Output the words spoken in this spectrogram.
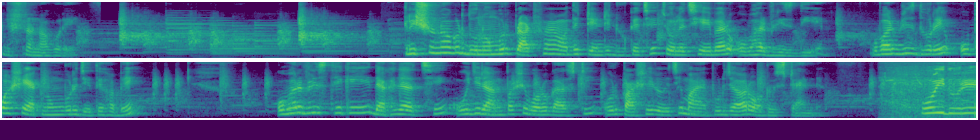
কৃষ্ণনগরে। কৃষ্ণনগর দু নম্বর প্ল্যাটফর্মে আমাদের ট্রেনটি ঢুকেছে, চলেছে এবার ওভারব্রিজ দিয়ে। ওভারব্রিজ ধরে ওপাশে এক নম্বরে যেতে হবে। ওভারব্রিজ থেকে দেখা যাচ্ছে, ওই যে ডান পাশে বড় গাছটি, ওর পাশেই রয়েছে মায়াপুর যাওয়ার অটো স্ট্যান্ড। ওই দূরে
